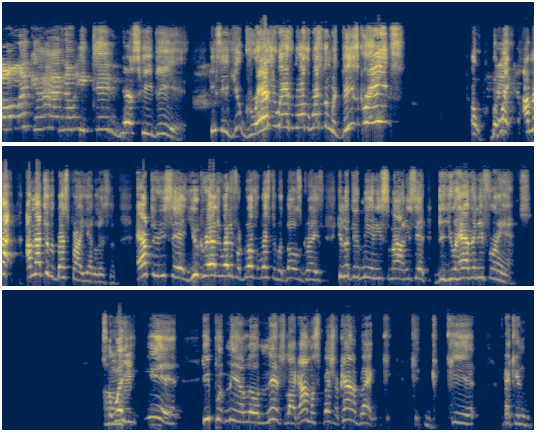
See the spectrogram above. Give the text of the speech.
Oh my God! No, he didn't. Yes, he did. He said, "You graduated from Northwestern with these grades?" Oh, but wait, I'm not. I'm not to the best part yet. Listen, after he said, "You graduated from Northwestern with those grades," he looked at me and he smiled and he said, "Do you have any friends?" So Oh what he did, he put me in a little niche, like I'm a special kind of black kid that can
